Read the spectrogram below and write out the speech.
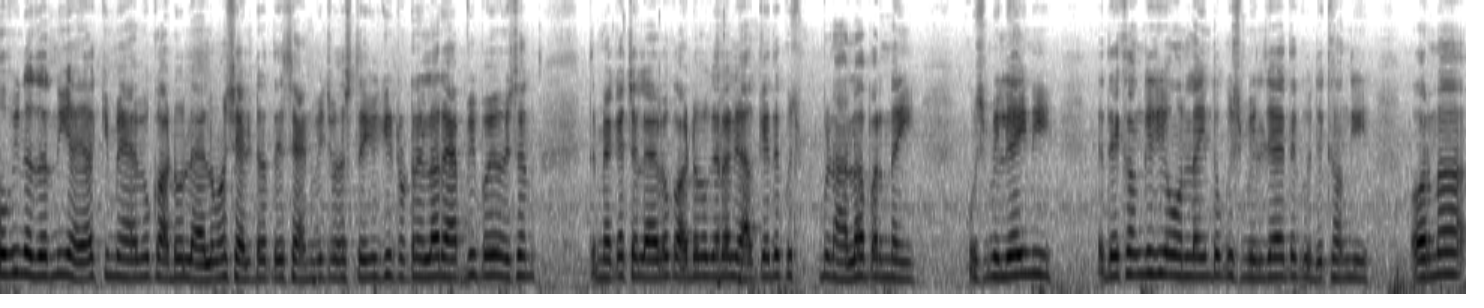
ਉਹ ਵੀ ਨਜ਼ਰ ਨਹੀਂ ਆਇਆ ਕਿ ਮੈਂ ਐਵੋਕਾਡੋ ਲੈ ਲਵਾਂ ਸ਼ੈਲਟਰ ਤੇ ਸੈਂਡਵਿਚ ਵਾਸਤੇ, ਕਿਉਂਕਿ ਟੋਟਰੇਲਾ ਰੈਪ ਵੀ ਪਏ ਹੋਏ ਸਨ। ਤੇ ਮੈਂ ਕਿਹਾ ਚੱਲ ਐਵੋਕਾਡੋ ਵਗੈਰਾ ਲਿਆ ਕੇ ਤੇ ਕੁਝ ਬਣਾ ਲਾ, ਪਰ ਨਹੀਂ ਕੁਝ ਮਿਲਿਆ ਹੀ ਨਹੀਂ। ਤੇ ਦੇਖਾਂਗੇ ਜੀ ਆਨਲਾਈਨ ਤੋਂ ਕੁਝ ਮਿਲ ਜਾਏ ਤੇ ਕੁਝ ਦੇਖਾਂਗੀ। ਔਰ ਨਾ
